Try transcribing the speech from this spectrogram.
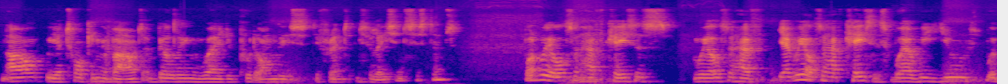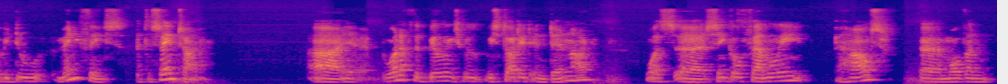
now we are talking about a building where you put on these different insulation systems but we also have cases. We also have yeah. We also have cases where we use where we do many things at the same time. Uh, one of the buildings we, we studied in Denmark was a single family house, uh, more than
